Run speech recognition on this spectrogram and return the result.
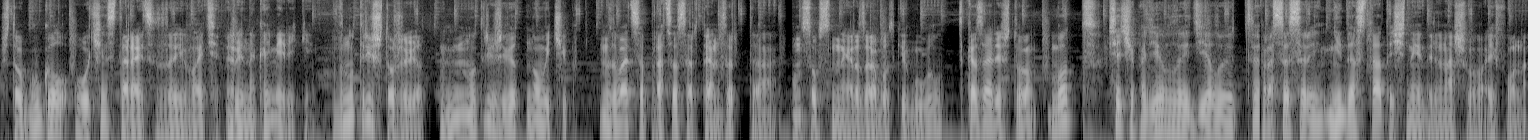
что Google очень старается завоевать рынок Америки. Внутри что живет? Внутри живет новый чип называется процессор Tensor. Это он собственные разработки Google. Сказали, что вот все чиподелы делают процессоры недостаточные для нашего iPhone.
